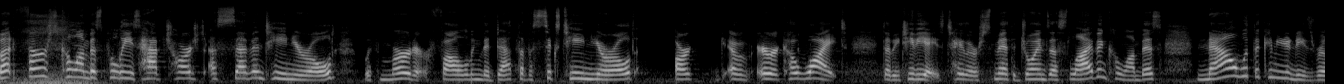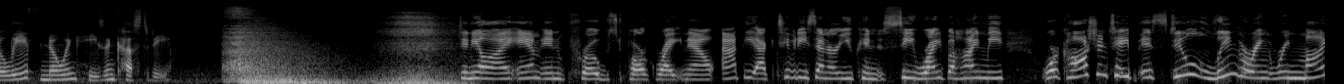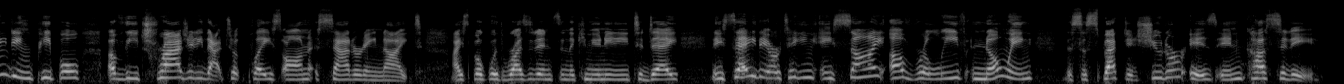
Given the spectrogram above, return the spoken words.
But first, Columbus police have charged a 17-year-old with murder following the death of a 16-year-old of Erica White. WTVA's Taylor Smith joins us live in Columbus, now with the community's relief knowing he's in custody. Danielle, I am in Propst Park right now at the activity center. You can see right behind me where caution tape is still lingering, reminding people of the tragedy that took place on Saturday night. I spoke with residents in the community today. They say they are taking a sigh of relief knowing the suspected shooter is in custody.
